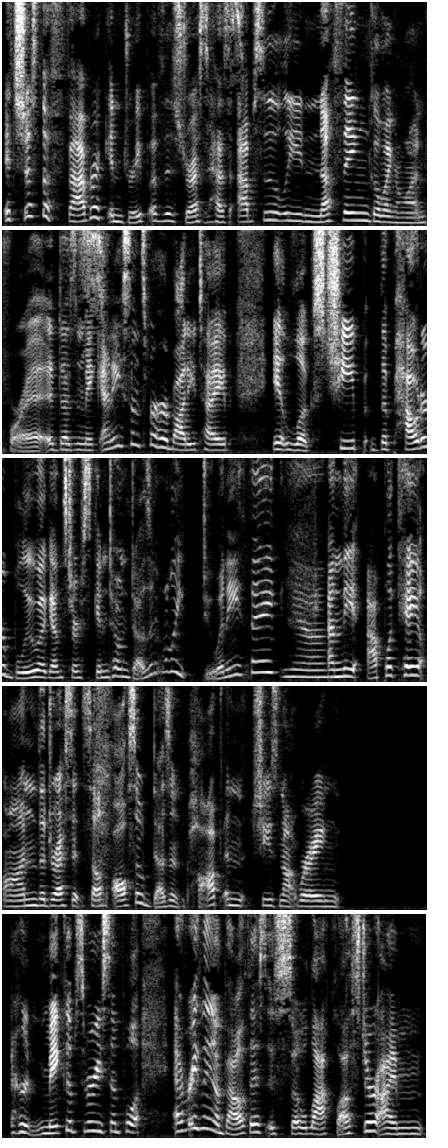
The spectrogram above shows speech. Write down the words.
It's just the fabric and drape of this dress has absolutely nothing going on for it. It doesn't make any sense for her body type. It looks cheap. The powder blue against her skin tone doesn't really do anything. Yeah. And the applique on the dress itself also doesn't pop, and she's not wearing her makeup's very simple. Everything about this is so lackluster. I'm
